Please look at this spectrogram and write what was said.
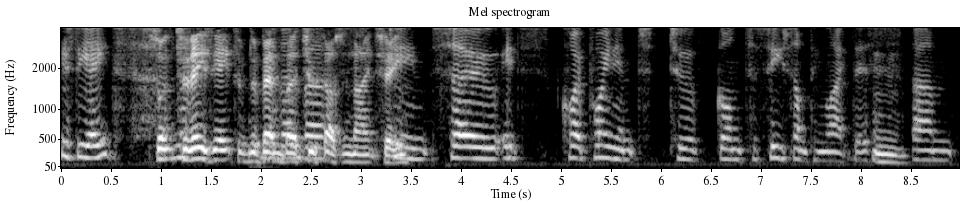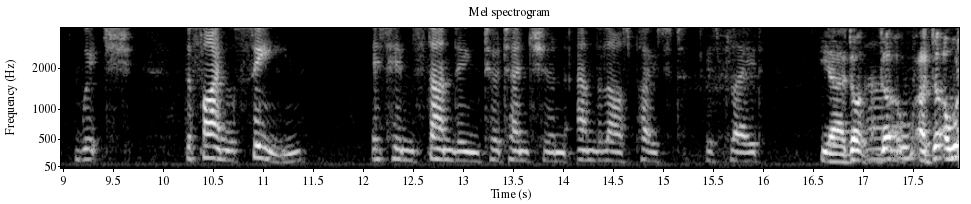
is the 8th. So today's the eighth of November, two thousand nineteen. So it's quite poignant to have gone to see something like this, Mm. um, which the final scene is him standing to attention and the last post is played. Yeah, I don't, don't, I, don't, I wouldn't Um, no,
